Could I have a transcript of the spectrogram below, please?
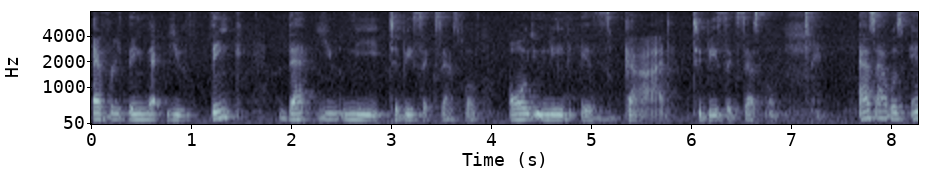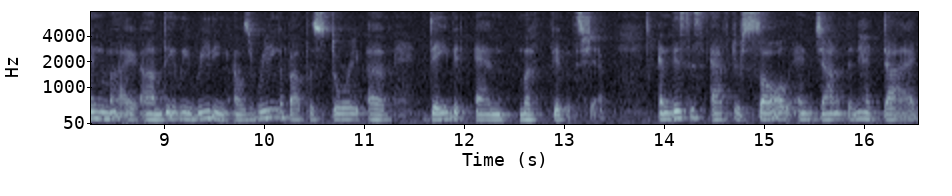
everything that you think that you need to be successful. All you need is God to be successful. As I was in my um, daily reading, I was reading about the story of David and Mephibosheth. And this is after Saul and Jonathan had died.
